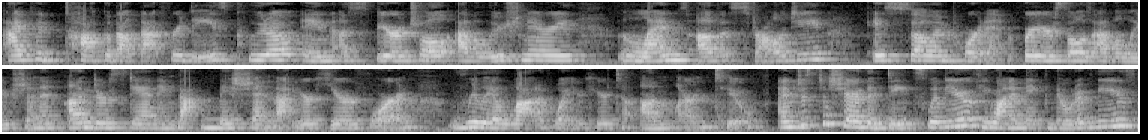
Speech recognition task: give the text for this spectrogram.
I could talk about that for days. Pluto, in a spiritual evolutionary lens of astrology, is so important for your soul's evolution and understanding that mission that you're here for and really a lot of what you're here to unlearn too. And just to share the dates with you if you want to make note of these,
